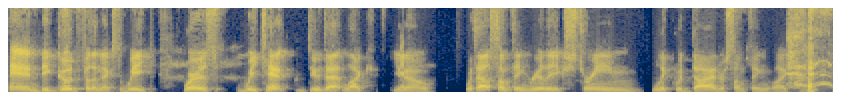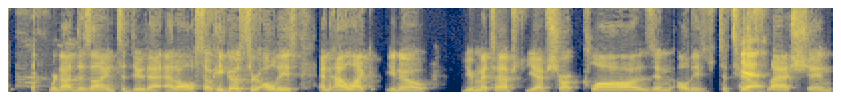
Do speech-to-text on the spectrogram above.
And be good for the next week. Whereas we can't do that like you know without something really extreme liquid diet or something like we're not designed to do that at all so he goes through all these and how like you know you're meant to have you have sharp claws and all these to tear yeah. flesh and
